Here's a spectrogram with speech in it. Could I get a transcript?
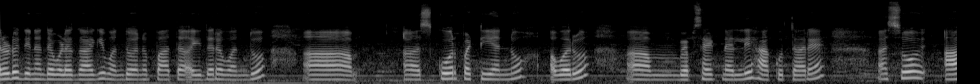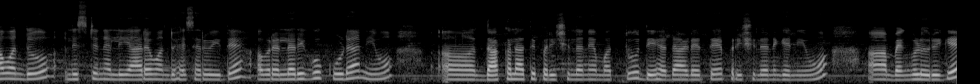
ಎರಡು ದಿನದ ಒಳಗಾಗಿ ಒಂದು ಅನುಪಾತ ಐದರ ಒಂದು ಸ್ಕೋರ್ ಪಟ್ಟಿಯನ್ನು ಅವರು ವೆಬ್ಸೈಟ್ನಲ್ಲಿ ಹಾಕುತ್ತಾರೆ. ಸೊ ಆ ಒಂದು ಲಿಸ್ಟಿನಲ್ಲಿ ಯಾರ ಒಂದು ಹೆಸರು ಇದೆ, ಅವರೆಲ್ಲರಿಗೂ ಕೂಡ ನೀವು ದಾಖಲಾತಿ ಪರಿಶೀಲನೆ ಮತ್ತು ದೇಹದಾಡ್ಯತೆ ಪರಿಶೀಲನೆಗೆ ನೀವು ಬೆಂಗಳೂರಿಗೆ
